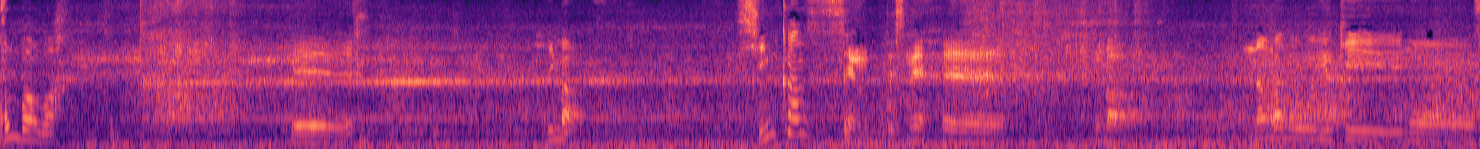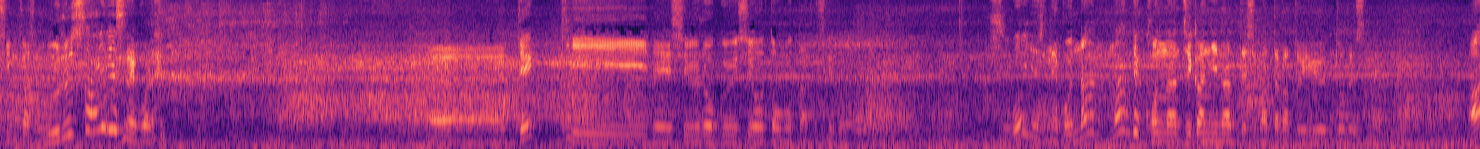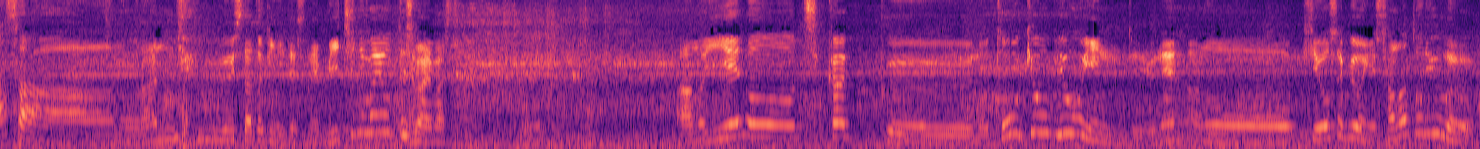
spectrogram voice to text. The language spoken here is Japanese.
こんばんは。えー今、新幹線ですね、えー今、長野行きの新幹線、うるさいですね、これ。えーデッキで収録しようと思ったんですけど、すごいですね、これな、なんでこんな時間になってしまったかというとですね、朝のランニングした時にですね道に迷ってしまいました。あの家の近くの東京病院っていうねあの清瀬病院サナトリウム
